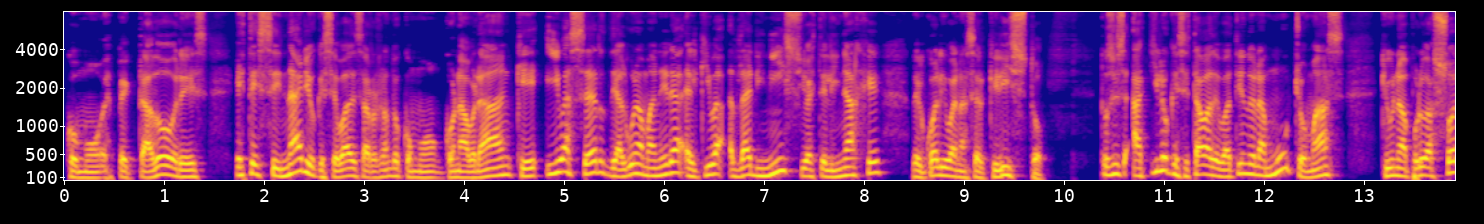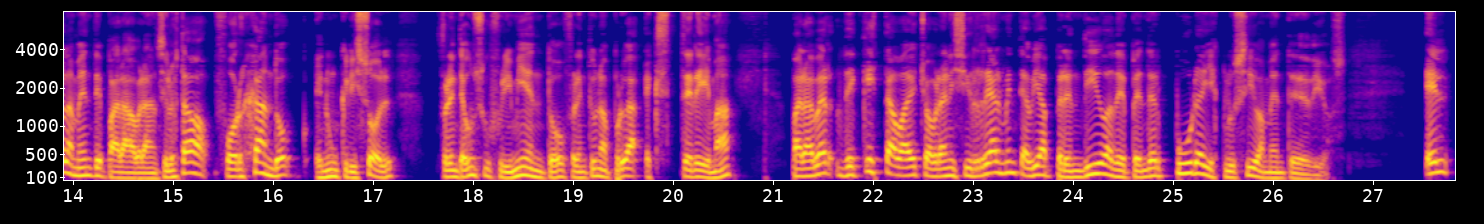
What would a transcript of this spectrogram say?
como espectadores este escenario que se va desarrollando como, con Abraham, que iba a ser de alguna manera el que iba a dar inicio a este linaje del cual iban a ser Cristo. Entonces aquí lo que se estaba debatiendo era mucho más que una prueba solamente para Abraham. Se lo estaba forjando en un crisol frente a un sufrimiento, frente a una prueba extrema, para ver de qué estaba hecho Abraham y si realmente había aprendido a depender pura y exclusivamente de Dios. Él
